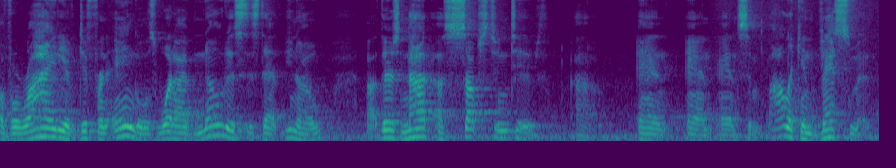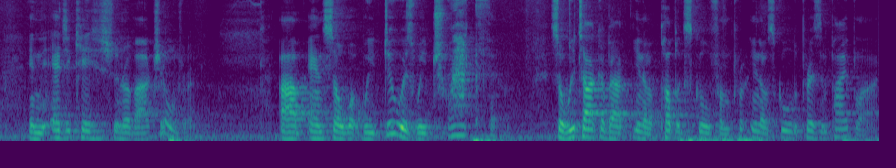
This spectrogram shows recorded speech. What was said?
a variety of different angles, what I've noticed is that you know uh, there's not a substantive uh, and and and symbolic investment in the education of our children. Um, and so, what we do is we track them. So we talk about you know public school from you know school to prison pipeline.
